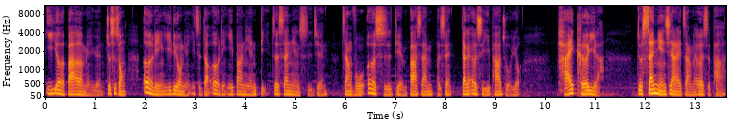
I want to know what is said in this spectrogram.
一二八二美元，就是从。二零一六年一直到二零一八年底这三年时间，涨幅二十点八三 percent，大概二十一趴左右，还可以啦。就三年下来涨了二十趴，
